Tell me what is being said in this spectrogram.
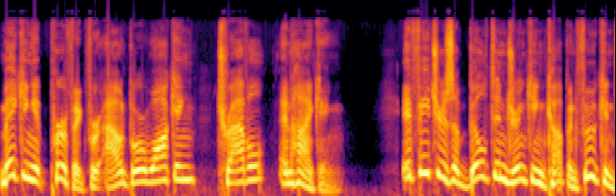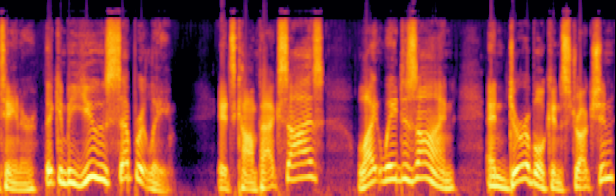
making it perfect for outdoor walking, travel, and hiking. It features a built-in drinking cup and food container that can be used separately. Its compact size, lightweight design, and durable construction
